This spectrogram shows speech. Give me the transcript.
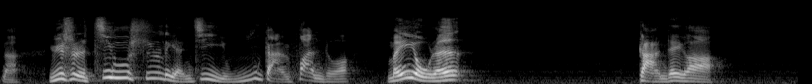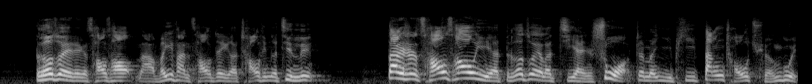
那于是京师敛迹，无敢犯者，没有人敢这个。得罪这个曹操，那违反曹这个朝廷的禁令，但是曹操也得罪了简硕这么一批当朝权贵。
